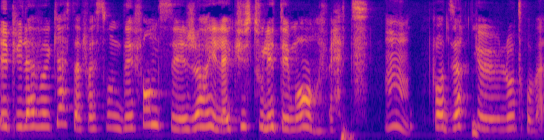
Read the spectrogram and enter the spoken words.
Et puis l'avocat, sa façon de défendre, c'est genre, il accuse tous les témoins, en fait. Hmm. Pour dire que l'autre va.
